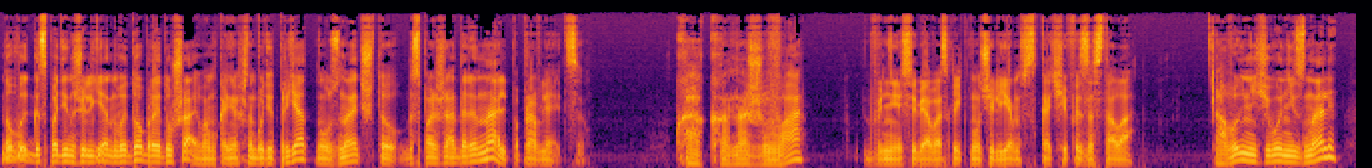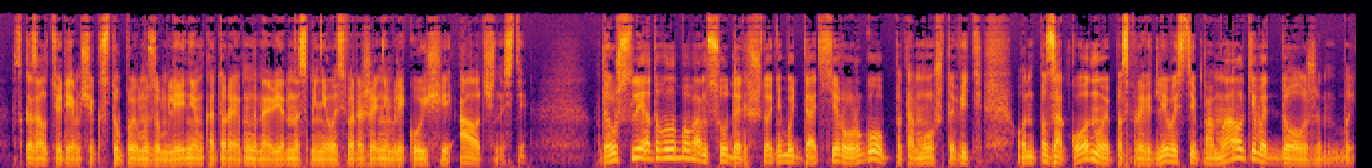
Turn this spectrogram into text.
Но вы, господин Жюльен, вы добрая душа, и вам, конечно, будет приятно узнать, что госпожа Дореналь поправляется». «Как она жива?» — вне себя воскликнул Жюльен, вскочив из-за стола. «А вы ничего не знали?» — сказал тюремщик с тупым изумлением, которое мгновенно сменилось выражением ликующей алчности. «Да уж следовало бы вам, сударь, что-нибудь дать хирургу, потому что ведь он по закону и по справедливости помалкивать должен бы.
